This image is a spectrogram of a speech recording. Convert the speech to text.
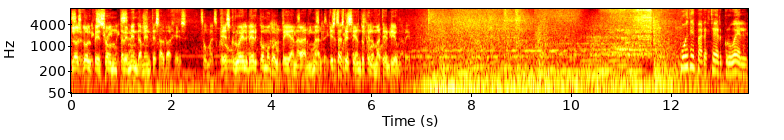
Los golpes son tremendamente salvajes. Es cruel ver cómo golpean al animal. Estás deseando que lo maten de una vez. Puede parecer cruel,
